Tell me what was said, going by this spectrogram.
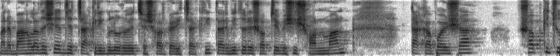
মানে বাংলাদেশের যে চাকরিগুলো রয়েছে, সরকারি চাকরি, তার ভিতরে সবচেয়ে বেশি সম্মান, টাকা পয়সা সব কিছু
